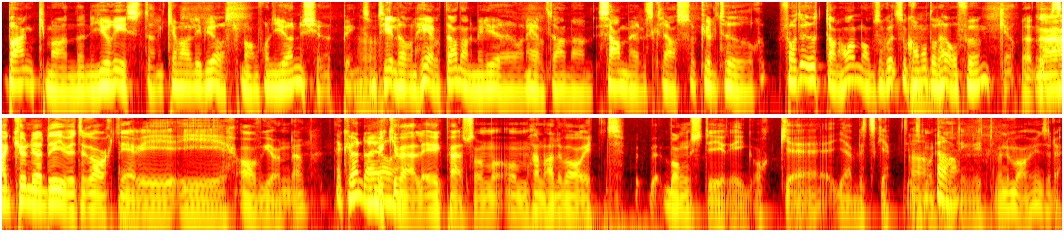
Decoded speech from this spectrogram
bankmannen, juristen Cavalli Björkman från Jönköping ja. som tillhör en helt annan miljö och en helt annan samhällsklass och kultur. För att utan honom så, så kommer inte det här att funka. Men, Nej, han kunde ha drivit rakt ner i, i avgrunden. Det kunde Mycket jag. väl Erik Persson om han hade varit bångstyrig och eh, jävligt skeptisk ja. mot ja. allting nytt. Men det var ju inte det.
